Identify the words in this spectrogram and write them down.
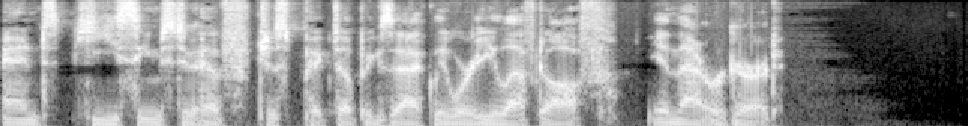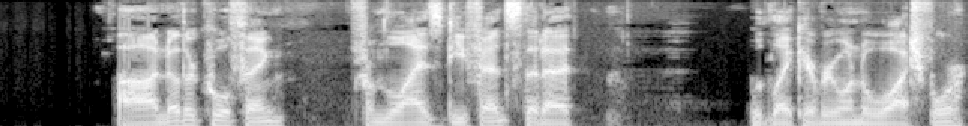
and he seems to have just picked up exactly where he left off in that regard. Uh, another cool thing from the Lions defense that I would like everyone to watch for.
